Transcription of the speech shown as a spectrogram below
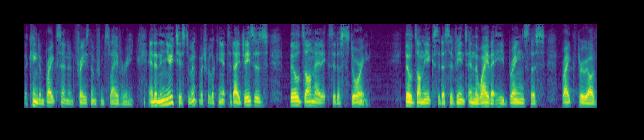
the kingdom breaks in and frees them from slavery. And in the New Testament, which we're looking at today, Jesus builds on that Exodus story, builds on the Exodus event in the way that he brings this breakthrough of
